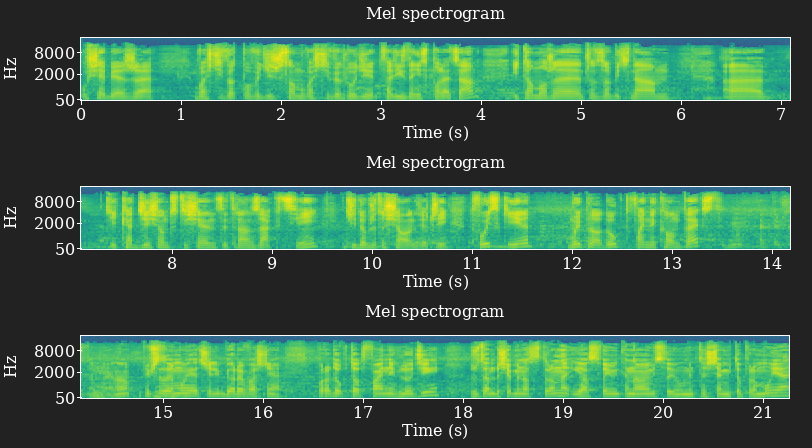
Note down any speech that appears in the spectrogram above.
u siebie, że właściwe odpowiedzi są właściwych ludzi. Felix Denis polecam i to może zrobić nam e, kilkadziesiąt tysięcy transakcji, ci dobrze to siądzie. Czyli twój skill, mój produkt, fajny kontekst Tak, tym się zajmuję. No. Tym się zajmuję, czyli biorę właśnie produkty od fajnych ludzi, rzucam do siebie na stronę i ja swoimi kanałami, swoimi umiejętnościami to promuję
